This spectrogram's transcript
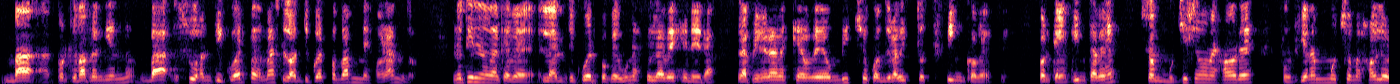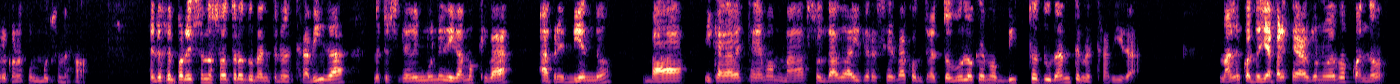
Va, porque va aprendiendo, va, sus anticuerpos, además, los anticuerpos van mejorando. No tiene nada que ver el anticuerpo que una B genera la primera vez que ve un bicho cuando lo ha visto cinco veces. Porque la quinta vez son muchísimo mejores, funcionan mucho mejor y lo reconocen mucho mejor. Entonces, por eso nosotros durante nuestra vida, nuestro sistema inmune, digamos que va aprendiendo, va y cada vez tenemos más soldados ahí de reserva contra todo lo que hemos visto durante nuestra vida. ¿Vale? Cuando ya aparece algo nuevo es cuando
